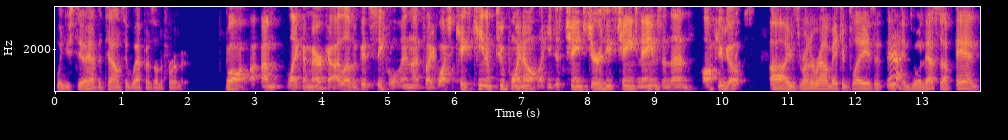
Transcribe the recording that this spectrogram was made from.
when you still have the talented weapons on the perimeter. Well, I'm like America. I love a good sequel, and that's like watching Case Keenum 2.0. Like he just changed jerseys, changed names, and then off you mm-hmm. go. Oh, he was running around making plays and, yeah. and, and, doing that stuff. And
